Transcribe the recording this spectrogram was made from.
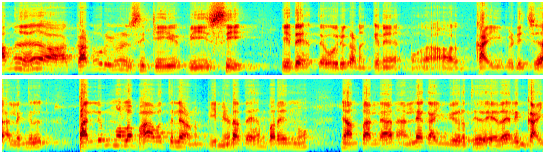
അന്ന് കണ്ണൂർ യൂണിവേഴ്സിറ്റി വി സി ഇദ്ദേഹത്തെ ഒരു കണക്കിന് കൈ പിടിച്ച് അല്ലെങ്കിൽ തല്ലും എന്നുള്ള ഭാവത്തിലാണ്. പിന്നീട് അദ്ദേഹം പറയുന്നു ഞാൻ തല്ലാനല്ല കൈ ഉയർത്തിയത് ഏതായാലും കൈ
